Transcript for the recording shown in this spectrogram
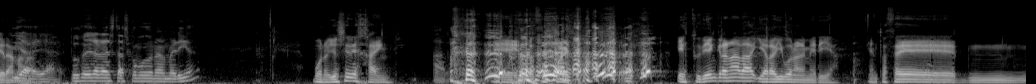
Granada. Ya, ya. ¿Tú, César, ahora estás cómodo en Almería? Bueno, yo soy de Jaén. Ah, vale. Eh, entonces, pues, estudié en Granada y ahora vivo en Almería. Entonces, mm,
